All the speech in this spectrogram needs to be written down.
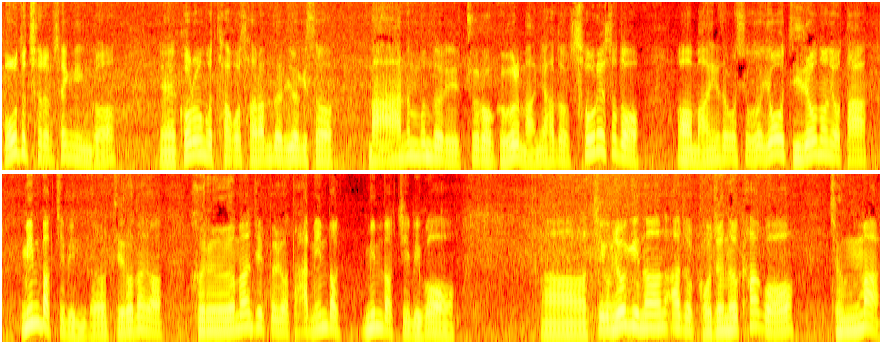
보드처럼 생긴 거, 예, 그런 거 타고 사람들이 여기서 많은 분들이 주로 그걸 많이 하도록 서울에서도 어, 많이들 오시고 요 뒤로는 요 다 민박집입니다. 요 뒤로는 요 흐름한 집들요 다 민박 민박집이고 어, 지금 여기는 아주 고즈넉하고 정말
